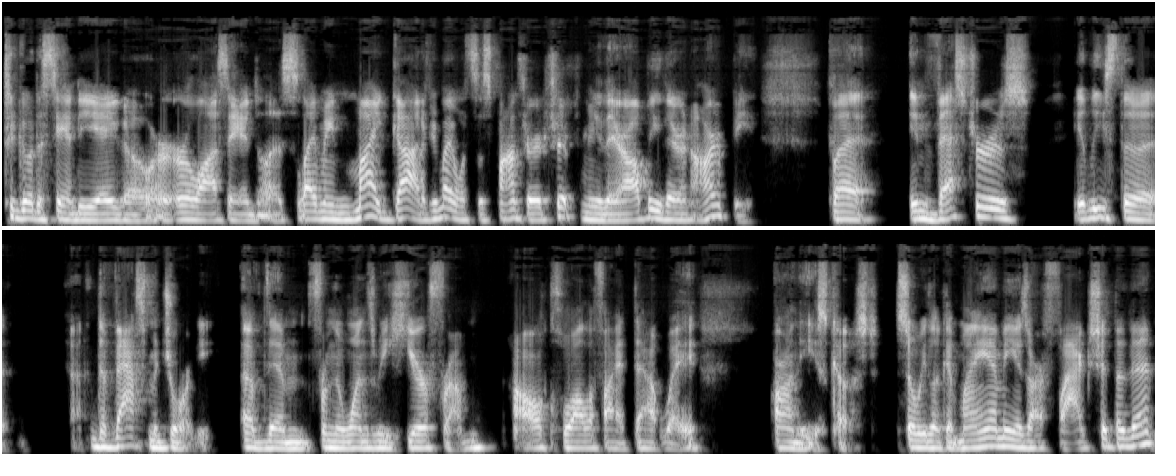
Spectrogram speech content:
to go to San Diego or, or Los Angeles. I mean, my God, if anybody wants to sponsor a trip for me there, I'll be there in a heartbeat. But investors, at least the the vast majority of them from the ones we hear from, I'll qualify it that way, are on the East Coast. So we look at Miami as our flagship event.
